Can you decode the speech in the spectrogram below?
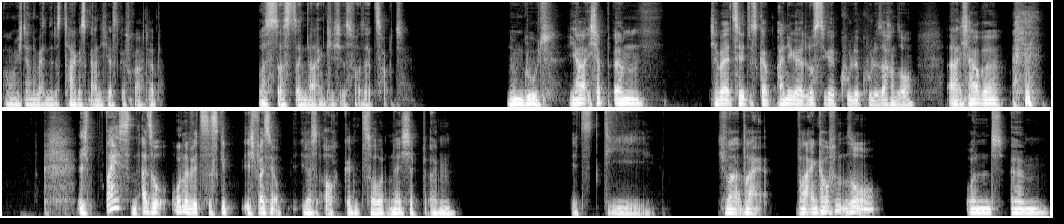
Warum ich dann am Ende des Tages gar nicht erst gefragt habe, was das denn da eigentlich ist, was er zockt. Nun gut. Ja, ich habe ähm, ich habe erzählt, es gab einige lustige, coole, coole Sachen so. Äh, ich habe ich weiß, nicht, also ohne Witz, es gibt, ich weiß nicht, ob ihr das auch kennt, so, ne, ich habe ähm, jetzt die, ich war, war, war einkaufen so und ähm,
